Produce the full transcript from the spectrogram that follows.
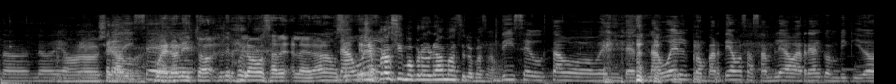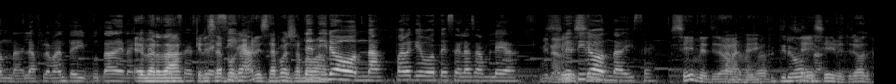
No, no veo. No, no pero dice. Bueno, listo. Después lo vamos a le- le- vamos a- Nahuel- En el próximo programa se lo pasamos. Dice Gustavo Benítez. Nahuel, compartíamos asamblea barrial con Vicky Donda, la flamante diputada en aquel Es verdad, entonces que en esa época- en esa época se Te llamaba- tiró onda para que votes en la asamblea. Mira, Te sí, tiró sí. onda, dice. Sí, me tiró onda. sí. ¿no? Te tiró Sí, onda. sí, me tiró onda.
